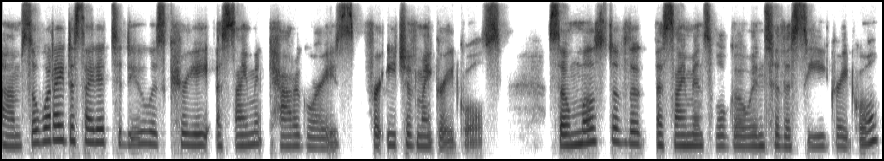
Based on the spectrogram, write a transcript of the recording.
Um, so what I decided to do was create assignment categories for each of my grade goals. So most of the assignments will go into the C grade goal.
